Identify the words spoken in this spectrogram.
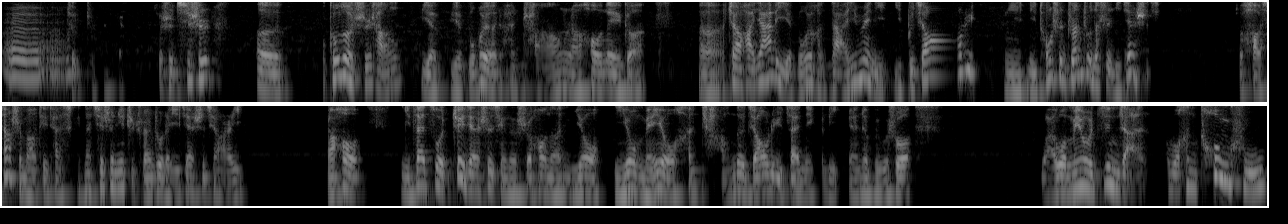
嗯，就就就是其实呃工作时长也也不会很长，然后那个呃这样的话压力也不会很大，因为你你不焦虑，你你同时专注的是一件事情，就好像是 multitasking，但其实你只专注了一件事情而已。然后你在做这件事情的时候呢，你又你又没有很长的焦虑在那个里面。就比如说，我我没有进展，我很痛苦，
